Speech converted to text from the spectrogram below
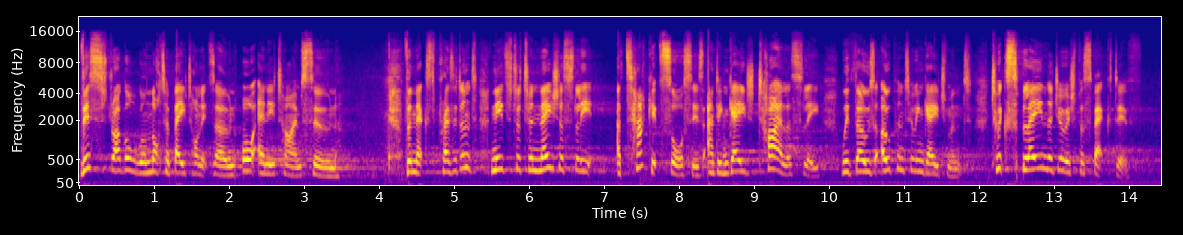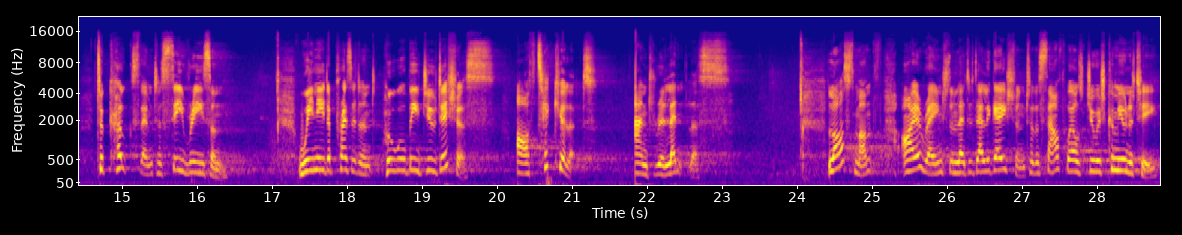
This struggle will not abate on its own or any time soon. The next president needs to tenaciously attack its sources and engage tirelessly with those open to engagement, to explain the Jewish perspective, to coax them to see reason. We need a president who will be judicious, articulate, and relentless. Last month, I arranged and led a delegation to the South Wales Jewish community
